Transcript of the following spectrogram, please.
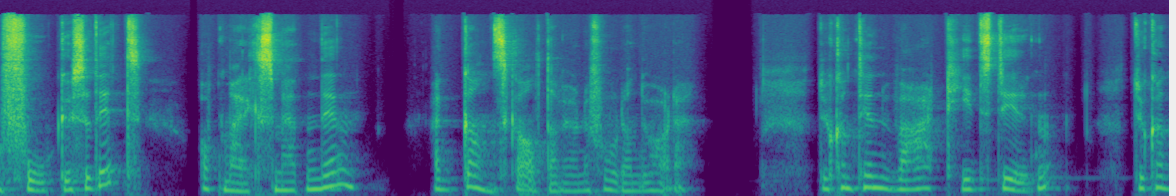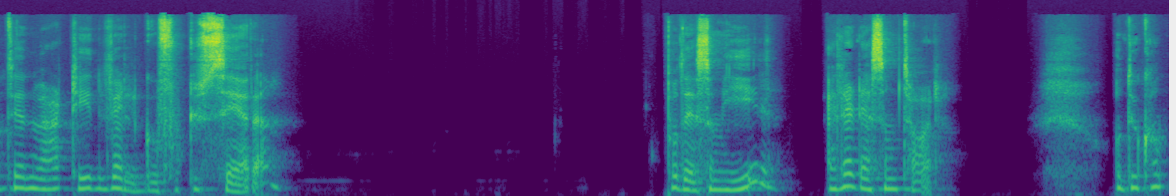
Og fokuset ditt, oppmerksomheten din, er ganske altavgjørende for hvordan du har det. Du kan til enhver tid styre den. Du kan til enhver tid velge å fokusere på det som gir, eller det som tar. Og du kan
